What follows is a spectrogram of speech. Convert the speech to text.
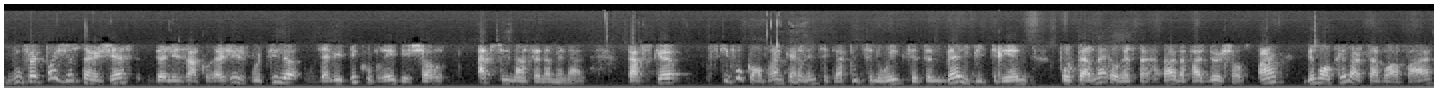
vous faites pas juste un geste de les encourager. Je vous dis, là, vous allez découvrir des choses absolument phénoménales. Parce que ce qu'il faut comprendre, Caroline, c'est que la Poutine Week, c'est une belle vitrine pour permettre aux restaurateurs de faire deux choses. Un, démontrer leur savoir-faire,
